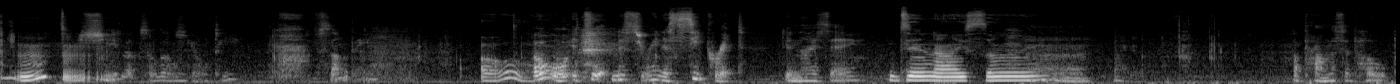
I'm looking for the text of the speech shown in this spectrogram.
Mm. She looks a little guilty of something. Oh. Oh, it's a Miss Serena's secret, didn't I say? Didn't I say? Mm. A promise of hope.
